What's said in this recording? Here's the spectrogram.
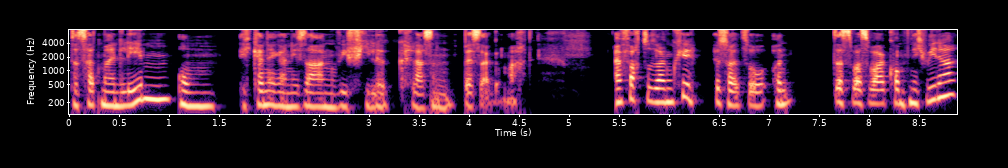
das hat mein Leben um, ich kann ja gar nicht sagen, wie viele Klassen besser gemacht. Einfach zu sagen, okay, ist halt so. Und das, was war, kommt nicht wieder.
